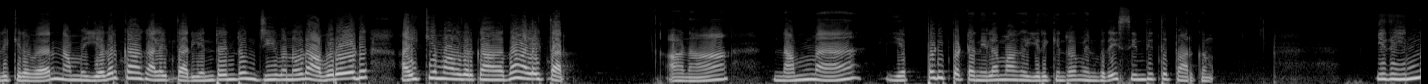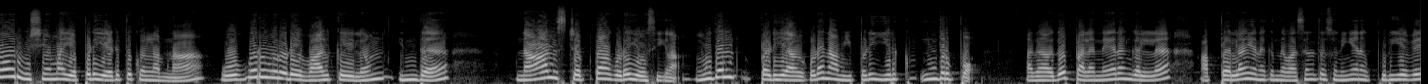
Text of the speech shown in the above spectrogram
இருக்கிறவர் நம்மை எதற்காக அழைத்தார்? என்றென்றும் ஜீவனோடு அவரோடு ஐக்கியமாவதற்காக தான் அழைத்தார். ஆனால் நம்ம எப்படிப்பட்ட நிலமாக இருக்கின்றோம் என்பதை சிந்தித்து பார்க்கணும். இது இன்னொரு விஷயமா எப்படி எடுத்துக்கொள்ளலாம்னா ஒவ்வொருவருடைய வாழ்க்கையிலும் இந்த நாலு ஸ்டெப்பாக கூட யோசிக்கலாம். முதல் படியாக கூட நாம் இப்படி இருக் இருந்திருப்போம். அதாவது பல நேரங்களில் அப்போல்லாம் எனக்கு இந்த வசனத்தை சொன்னீங்க எனக்கு புரியவே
